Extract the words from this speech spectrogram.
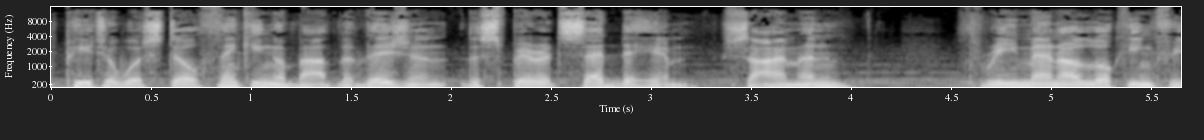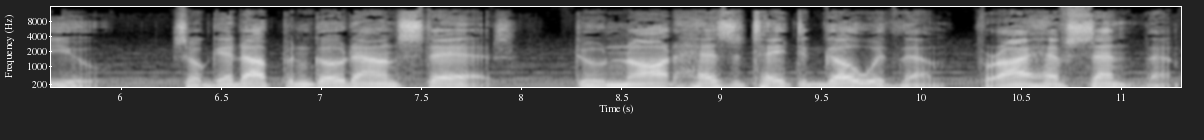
Peter was still thinking about the vision, the Spirit said to him, Simon, three men are looking for you, so get up and go downstairs. Do not hesitate to go with them, for I have sent them.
